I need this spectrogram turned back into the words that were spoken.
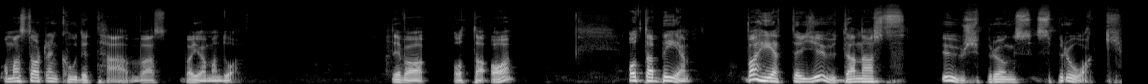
Om man startar en coup d'état, vad, vad gör man då? Det var 8A. 8B. Vad heter judarnas ursprungsspråk?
